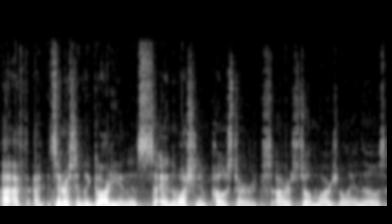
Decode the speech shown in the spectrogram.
Uh, I, I, it's interesting. The Guardian is and the Washington Post are are still marginal in those.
